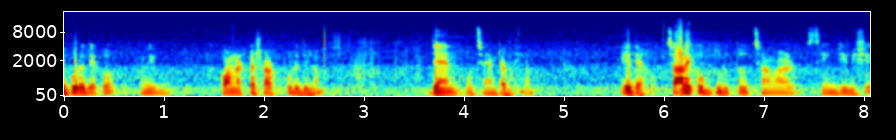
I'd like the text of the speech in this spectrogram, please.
উপরে দেখো, আমি কর্নারটা শার্প করে দিলাম। দেন হচ্ছে এন্টার দিলাম। এই দেখো, চার একক দূরত্ব হচ্ছে আমার সেম জিনিসে।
